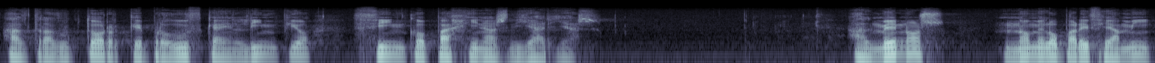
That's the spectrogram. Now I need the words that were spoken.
al traductor que produzca en limpio cinco páginas diarias. Al menos no me lo parece a mí,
